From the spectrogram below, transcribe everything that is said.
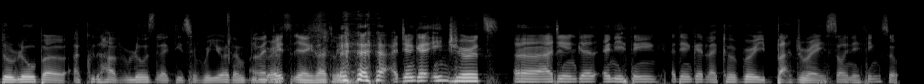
the low, but I could have lows like this every year. That would be I mean, great. yeah, exactly. I didn't get injured. Uh, I didn't get anything. I didn't get like a very bad race or anything. So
